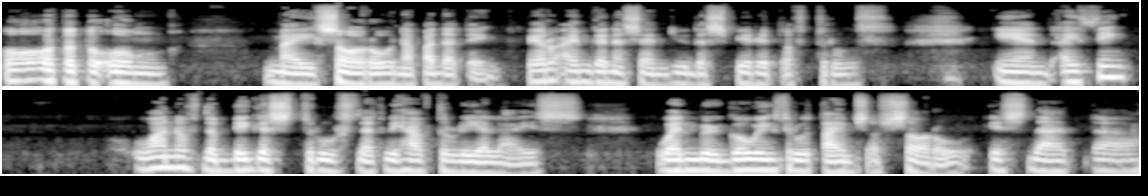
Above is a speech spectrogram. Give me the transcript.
oo, totoong may sorrow na padating. Pero I'm gonna send you the spirit of truth. And I think one of the biggest truths that we have to realize when we're going through times of sorrow is that uh,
